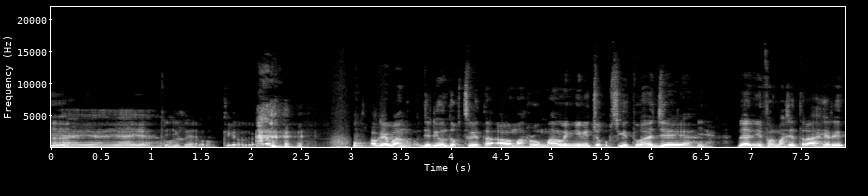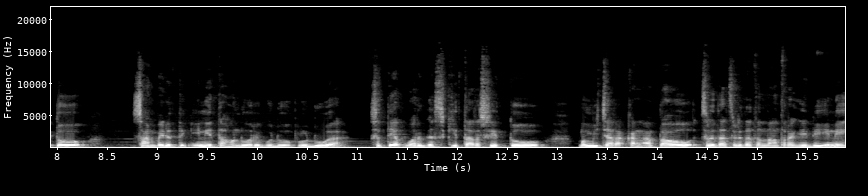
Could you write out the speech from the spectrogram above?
Iya, iya, iya, iya. Itu Wah, juga. Oke, oke. Oke, Bang. Jadi untuk cerita almarhum maling ini cukup segitu aja ya. Iya. Dan informasi terakhir itu sampai detik ini tahun 2022, setiap warga sekitar situ membicarakan atau cerita-cerita tentang tragedi ini,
